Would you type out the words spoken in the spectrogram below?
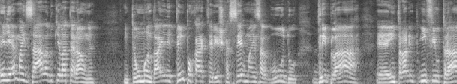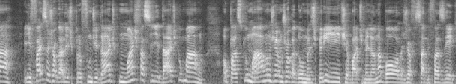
ele é mais ala do que lateral, né? Então o Mandai ele tem por característica ser mais agudo, driblar, é, entrar, infiltrar. Ele faz essa jogada de profundidade com mais facilidade que o Marlon. Ao passo que o Marlon já é um jogador mais experiente, já bate melhor na bola, já sabe fazer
